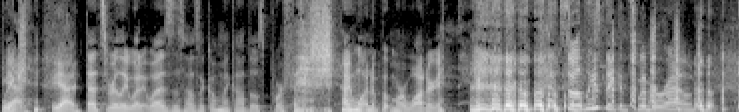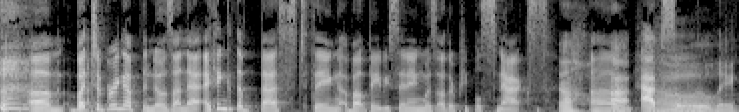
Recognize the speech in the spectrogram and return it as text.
Like, Yeah, yeah. That's really what it was. Is I was like, oh my god, those poor fish. I want to put more water in so at least they could swim around. Um, but to bring up the nose on that, I think the best thing about babysitting was other people's snacks. Oh, uh, absolutely.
